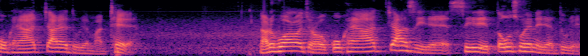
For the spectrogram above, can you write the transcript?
ကိုခံအားကျတဲ့သူတွေမှာထည့်တယ်နောက်တစ်ခုကတော့ကျွန်တော်ကိုခံအားကျစေတဲ့ဆေးတွေသုံးဆွဲနေတဲ့သူတွေ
